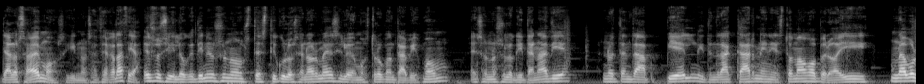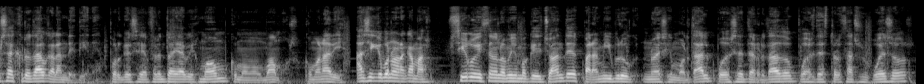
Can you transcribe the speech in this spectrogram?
ya lo sabemos y nos hace gracia. Eso sí, lo que tiene es unos testículos enormes y lo demostró contra Big Mom, eso no se lo quita nadie. No tendrá piel, ni tendrá carne, ni estómago, pero ahí una bolsa escrotal grande tiene, porque se enfrentó a Big Mom como, vamos, como nadie. Así que bueno, Nakamas, sigo diciendo lo mismo que he dicho antes, para mí Brook no es inmortal, puede ser derrotado, puedes destrozar sus huesos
